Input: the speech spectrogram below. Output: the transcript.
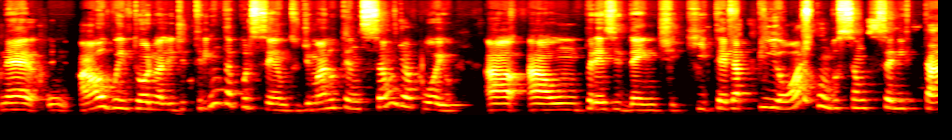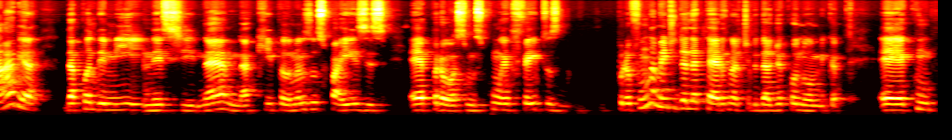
né, um, algo em torno ali de 30% de manutenção de apoio a, a, um presidente que teve a pior condução sanitária da pandemia nesse, né, aqui, pelo menos nos países é, próximos, com efeitos profundamente deletérios na atividade econômica, é, com,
